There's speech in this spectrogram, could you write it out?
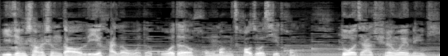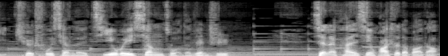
已经上升到厉害了我的国的鸿蒙操作系统，多家权威媒体却出现了极为相左的认知。先来看新华社的报道，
